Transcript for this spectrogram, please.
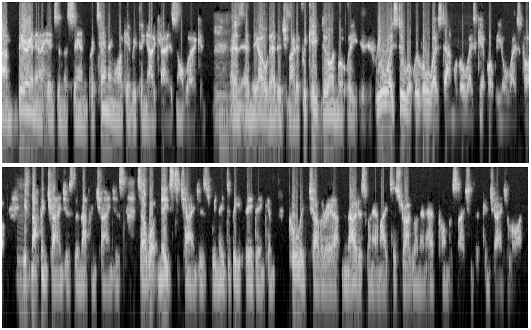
um, burying our heads in the sand and pretending like everything okay is not working. Mm. And, and the old adage, mate, if we keep doing what we, if we always do what we've always done, we'll always get what we always got. Mm. If nothing changes, then nothing changes. So what needs to change is we need to be fair dinkum, call each other out, and notice when our mates are struggling and have conversations that can change a life.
